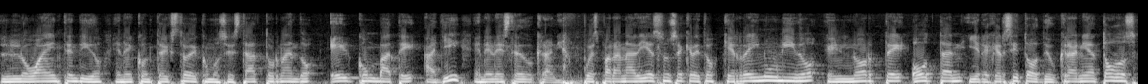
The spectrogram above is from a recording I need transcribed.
lo ha entendido en el contexto de cómo se está tornando el combate allí en el este de Ucrania. Pues para nadie es un secreto que Reino Unido, el norte, OTAN y el ejército de Ucrania todos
